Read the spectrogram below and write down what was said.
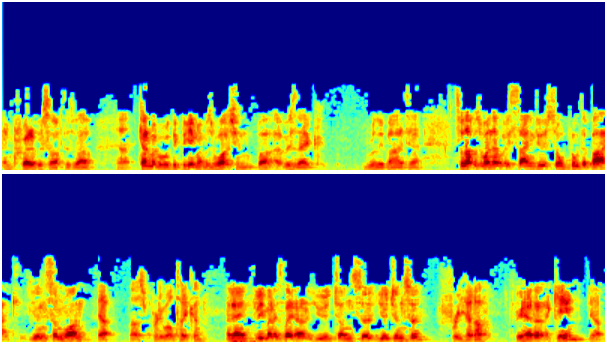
incredibly soft as well. Yeah. Can't remember what the, the game I was watching, but it was like really bad, yeah. So that was one that was Sangju. Seoul pulled it back. Yun Seung-won, Yeah, that was pretty well taken. and then three minutes later, Yu Junsu, Yu Junsu, Free header. free header again. Yeah.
